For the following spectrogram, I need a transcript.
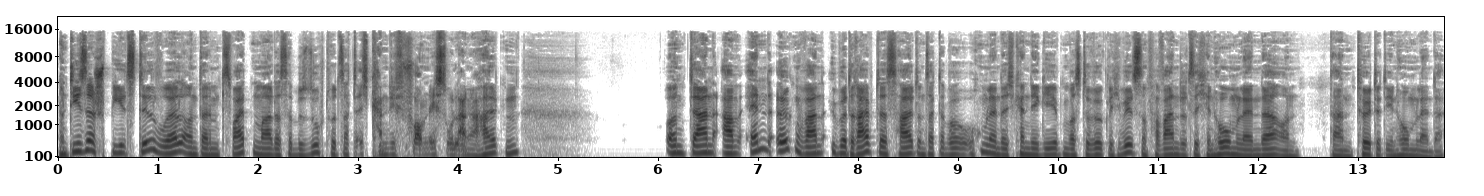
Und dieser spielt Stillwell und dann im zweiten Mal, dass er besucht wird, sagt er, ich kann die Form nicht so lange halten und dann am Ende irgendwann übertreibt es halt und sagt aber Homelander, ich kann dir geben, was du wirklich willst und verwandelt sich in Homelander und dann tötet ihn Homelander.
